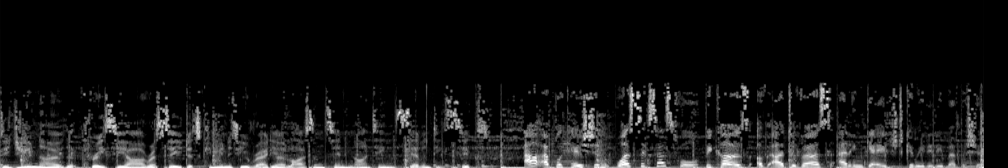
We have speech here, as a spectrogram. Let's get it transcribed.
Did you know that 3CR received its community radio license in 1976? Our application was successful because of our diverse and engaged community membership.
